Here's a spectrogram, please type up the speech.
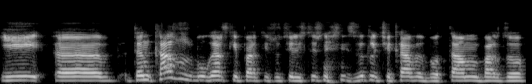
I e, ten kazus bułgarskiej partii socjalistycznej jest niezwykle ciekawy, bo tam bardzo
